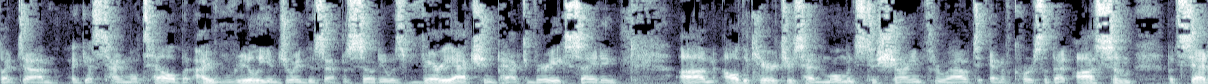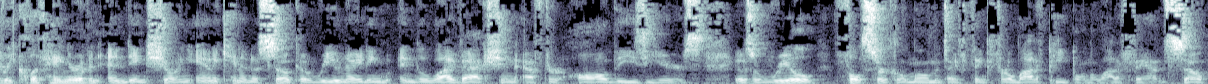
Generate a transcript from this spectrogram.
but um, I guess time will tell. But I really enjoyed this episode. It was very action packed, very exciting. Um, all the characters had moments to shine throughout, and of course, that awesome but sadly cliffhanger of an ending showing Anakin and Ahsoka reuniting in the live action after all these years. It was a real full circle moment, I think, for a lot of people and a lot of fans. So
